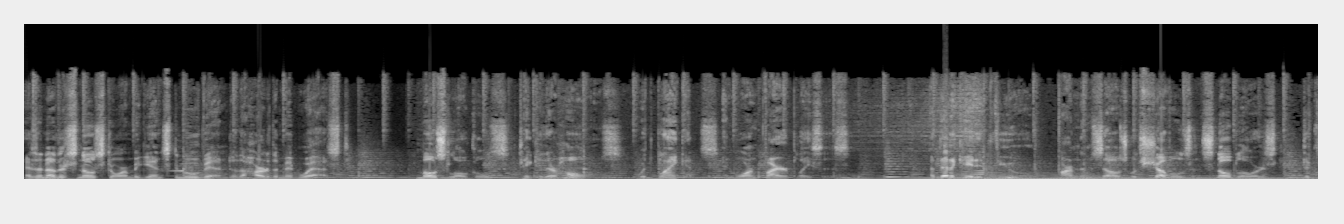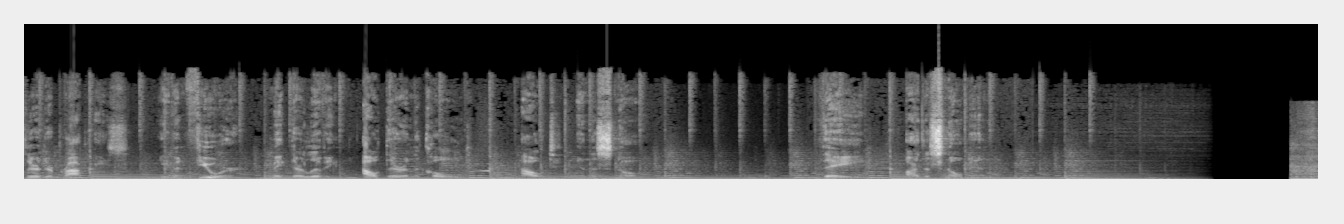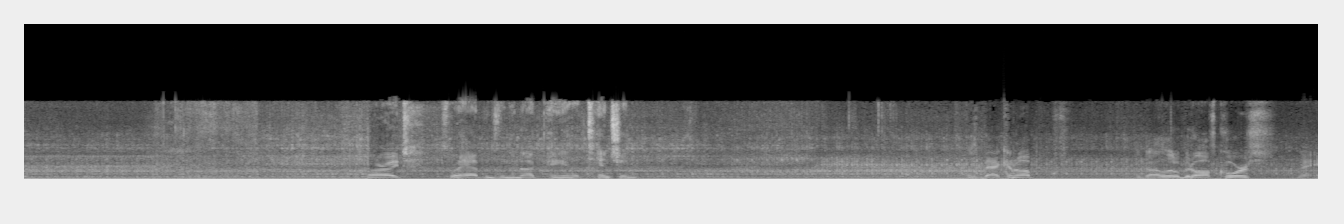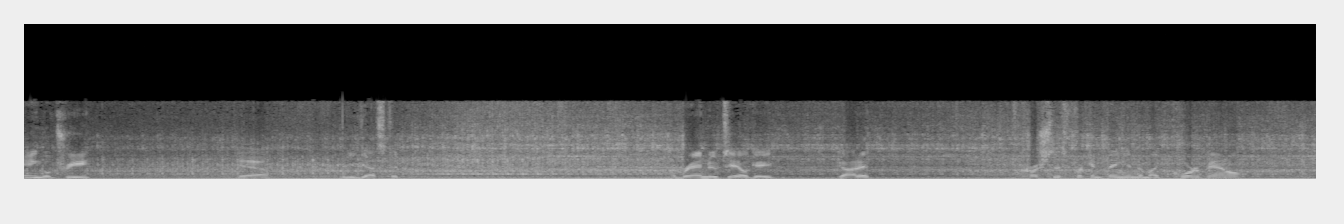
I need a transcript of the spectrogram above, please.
As another snowstorm begins to move into the heart of the Midwest, most locals take to their homes with blankets and warm fireplaces. A dedicated few arm themselves with shovels and snowblowers to clear their properties. Even fewer make their living out there in the cold, out in the snow. They are the snowmen. Right, that's what happens when you're not paying attention. I was backing up. I got a little bit off course. That angled tree. Yeah, you guessed it. A brand new tailgate. Got it. Crushed this freaking thing into my quarter panel.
